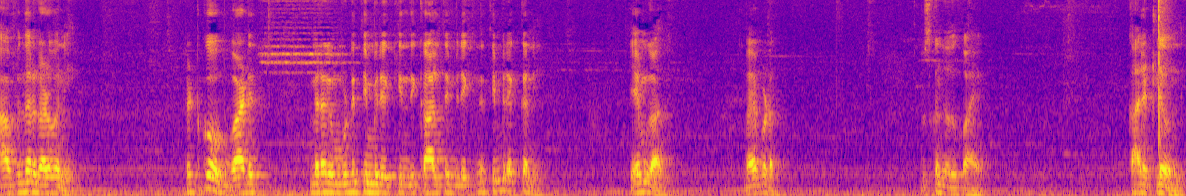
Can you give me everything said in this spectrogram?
హాఫ్ అన్ అవర్ గడవని. పెట్టుకో బాడీ మెరగ ముడి తిమ్మిరెక్కింది కాలు తిమ్మిరెక్కింది తిమ్మిరెక్కని. ఏం కాదు. భయపడదు పుస్తకం చదువుకో ఆయన కాలు ఇట్లే ఉంది.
